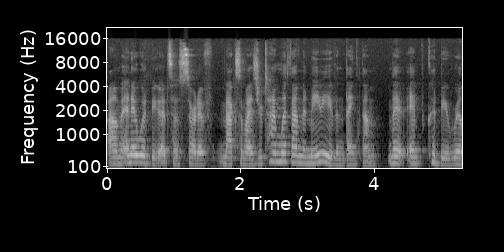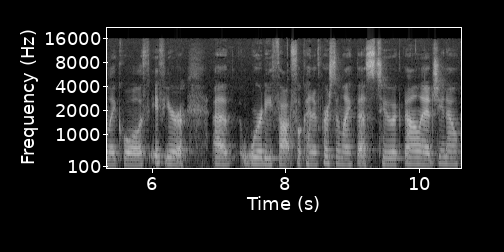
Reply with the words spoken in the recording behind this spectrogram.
Um, and it would be good to sort of maximize your time with them and maybe even thank them. It, it could be really cool if, if you're a wordy, thoughtful kind of person like this to acknowledge, you know,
